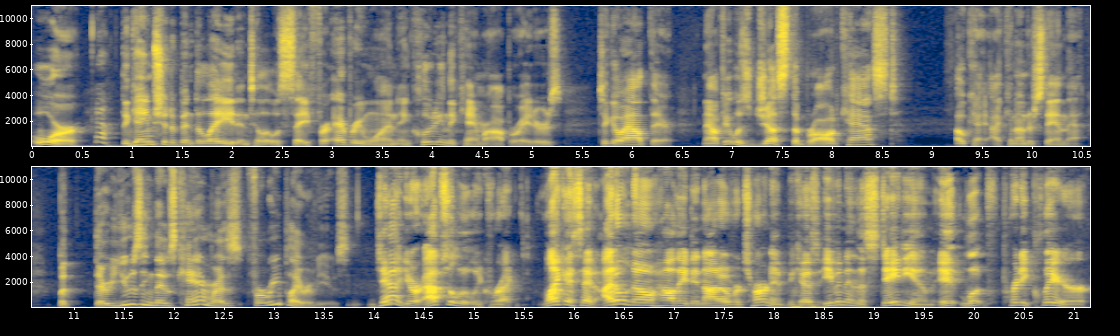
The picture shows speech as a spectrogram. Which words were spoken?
or Yeah. the game should have been delayed until it was safe for everyone, including the camera operators, to go out there. Now, if it was just the broadcast, okay, I can understand that. They're using those cameras for replay reviews. Yeah, you're absolutely correct. Like I said, I don't know how they did not overturn it because even in the stadium, it looked pretty clear.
